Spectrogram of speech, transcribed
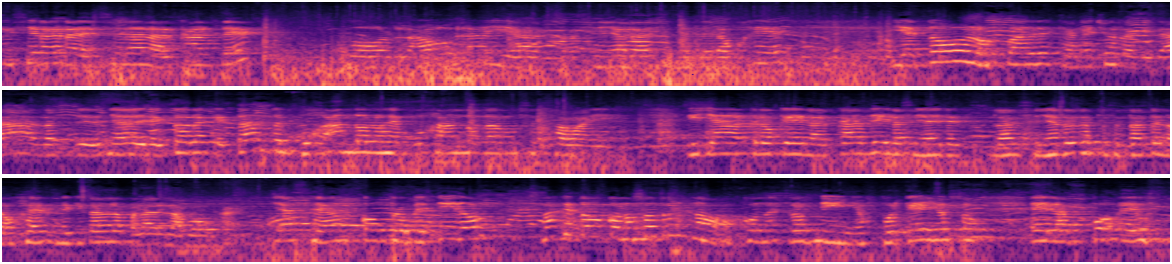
quisiera agradecer al alcalde por la obra y a la señora de la mujer y a todos los padres que han hecho realidad, a la señora directora que tanto empujándolos, empujándolos estado ahí y ya creo que el alcalde y la señora, la señora representante de la mujer me quitaron la palabra de la boca. Ya se han comprometido, más que todo con nosotros, no, con nuestros niños, porque ellos son el eh,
